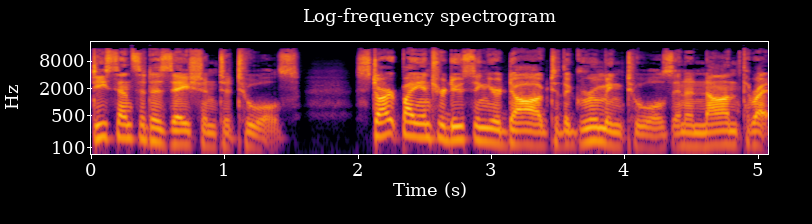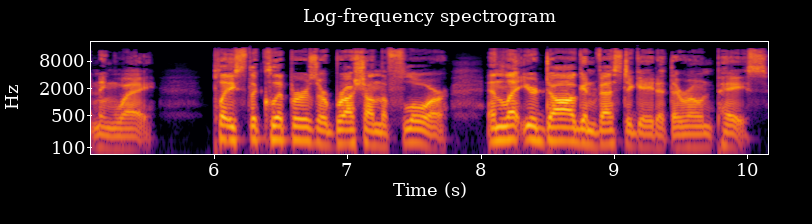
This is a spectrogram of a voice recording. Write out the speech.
Desensitization to tools. Start by introducing your dog to the grooming tools in a non threatening way. Place the clippers or brush on the floor and let your dog investigate at their own pace.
